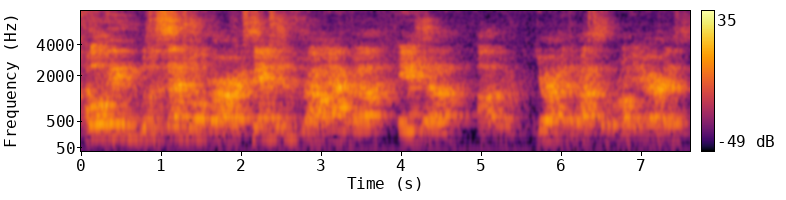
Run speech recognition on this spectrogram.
clothing was essential for our expansion throughout Africa, Asia, uh, Europe, and the rest of the world, the Americas.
